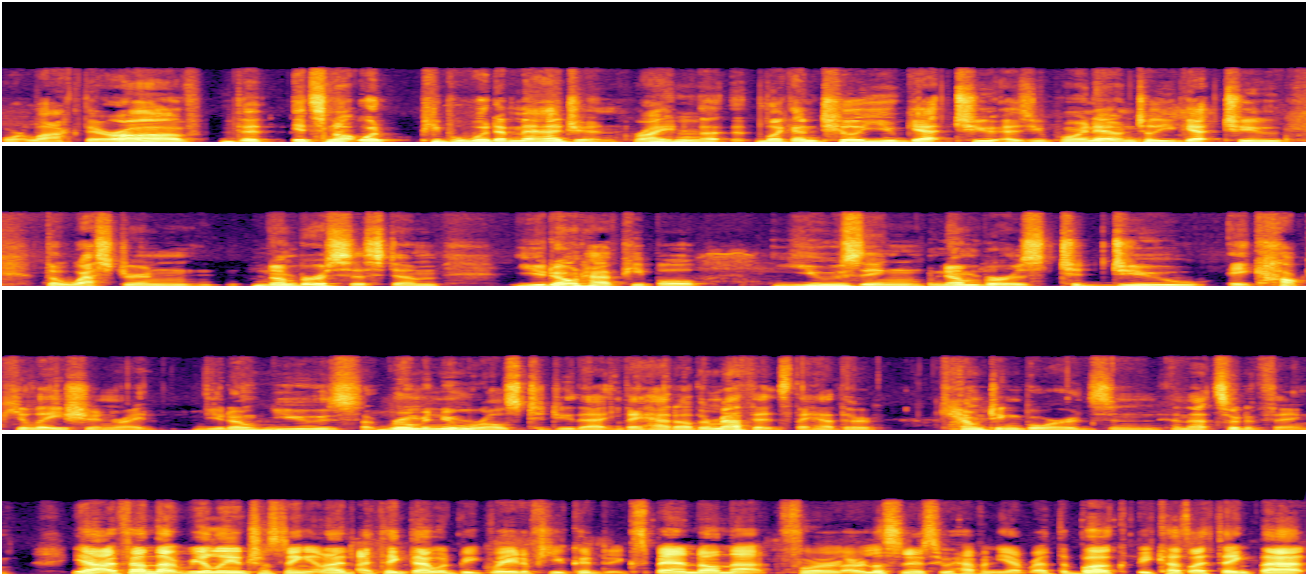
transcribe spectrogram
or lack thereof that it's not what people would imagine right mm-hmm. uh, like until you get to as you point out until you get to the western number system you don't have people using numbers to do a calculation right you don't mm-hmm. use roman numerals to do that they had other methods they had their counting boards and, and that sort of thing. Yeah, I found that really interesting. And I, I think that would be great if you could expand on that for our listeners who haven't yet read the book, because I think that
